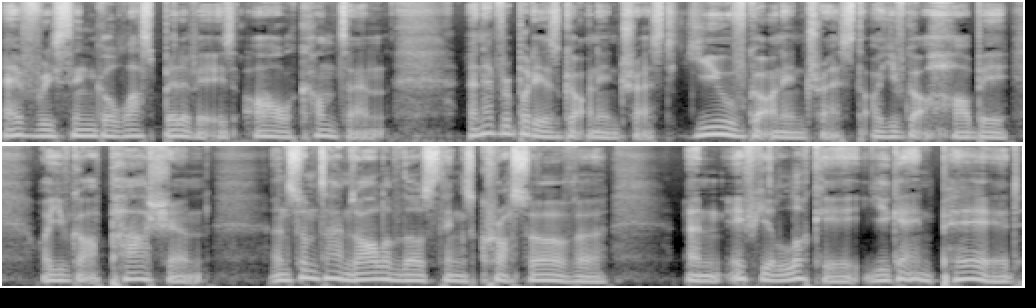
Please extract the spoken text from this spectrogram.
Every single last bit of it is all content. And everybody has got an interest. You've got an interest, or you've got a hobby, or you've got a passion. And sometimes all of those things cross over and if you're lucky, you're getting paid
